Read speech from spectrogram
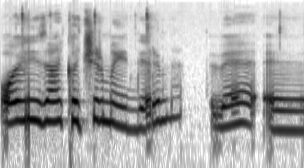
O yüzden kaçırmayın derim. Ve e,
